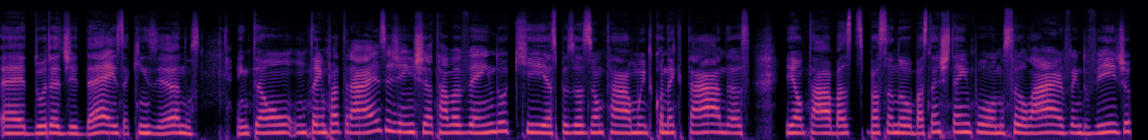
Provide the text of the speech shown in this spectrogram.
é, dura de 10 a 15 anos. Então, um tempo atrás, a gente já estava vendo que as pessoas iam estar muito conectadas, iam estar bas- passando bastante tempo no celular, vendo vídeo.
